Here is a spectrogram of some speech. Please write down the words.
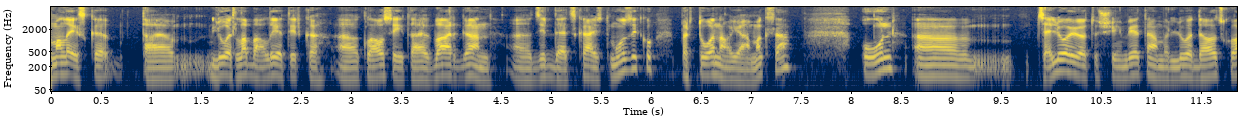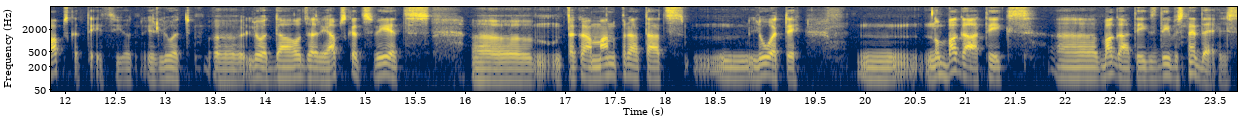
man liekas, ka tā ļoti labā lieta ir, ka klausītāji var gan dzirdēt skaistu muziku, par to nav jāmaksā. Un ceļojot uz šīm vietām, var ļoti daudz ko apskatīt. Ir ļoti, ļoti daudz arī apskates vietas. Tā kā, manuprāt, tāds ļoti nu, bagātīgs, bagātīgas divas nedēļas,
